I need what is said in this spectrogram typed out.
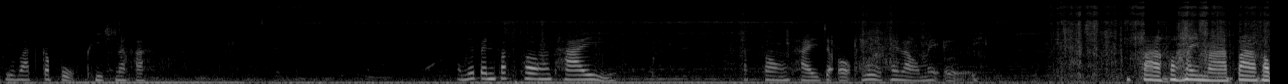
ที่วัดก็ปลูกพริกนะคะ อันนี้เป็นฟักทองไทย ฟักทองไทยจะออกลูกให้เราไม่เอ่ย ป้าเขาให้มาป้าเขา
